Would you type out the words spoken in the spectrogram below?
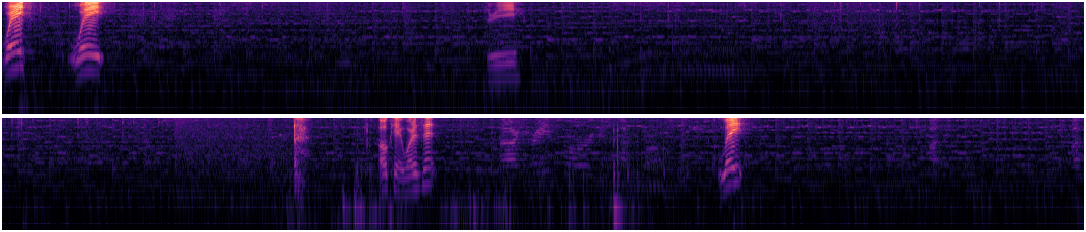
Wait! Wait! Three. Okay, what is it? Uh, are you ready for your stuff tomorrow? Late? Pause it. Pause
